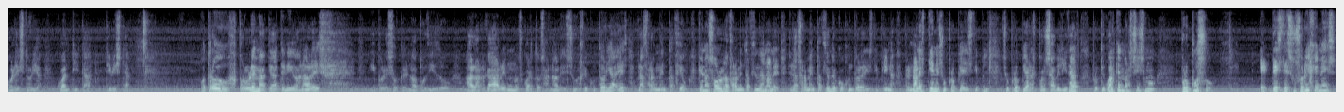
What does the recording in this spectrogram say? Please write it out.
o la historia cuantitativista. Otro problema que ha tenido Anales, y por eso que no ha podido alargar en unos cuartos anales su ejecutoria es la fragmentación, que no es solo la fragmentación de anales, es la fragmentación del conjunto de la disciplina, pero anales tiene su propia, su propia responsabilidad, porque igual que el marxismo propuso eh, desde sus orígenes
